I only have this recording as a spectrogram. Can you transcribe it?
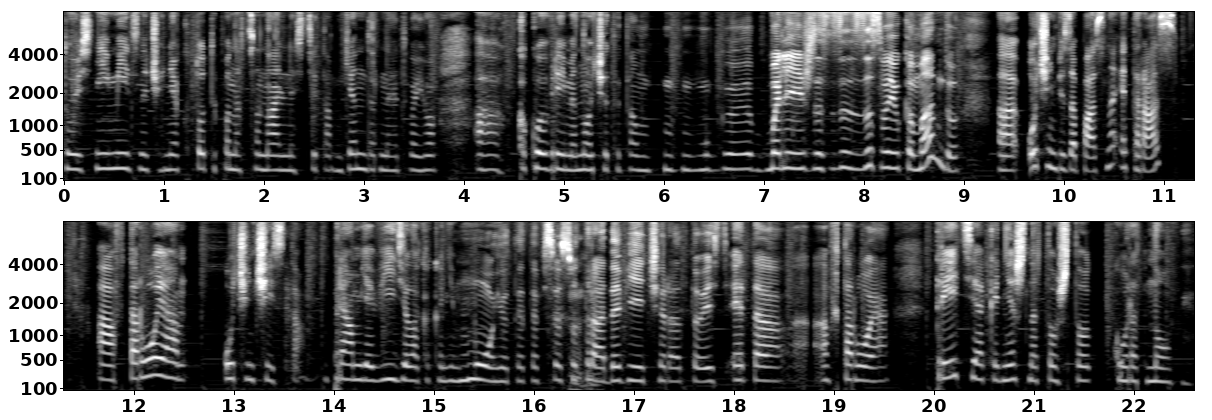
То есть не имеет значения, кто ты по национальности, там, гендерное твое, а в какое время ночи ты там болеешь за, за- за свою команду. А, очень безопасно, это раз. А второе, очень чисто. Прям я видела, как они моют это все с утра до вечера. То есть это а, а, второе. Третье, конечно, то, что город новый.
